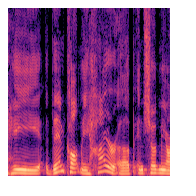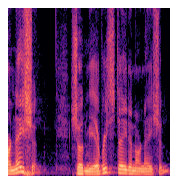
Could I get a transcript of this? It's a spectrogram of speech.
he then caught me higher up and showed me our nation, showed me every state in our nation,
